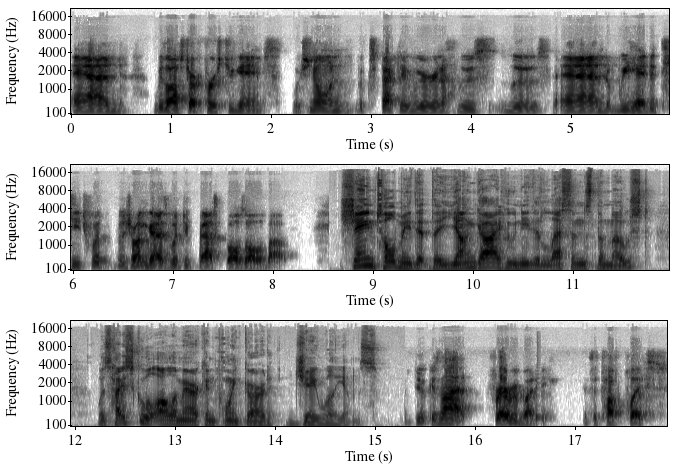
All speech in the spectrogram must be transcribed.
and we lost our first two games, which no one expected we were going to lose. Lose, and we had to teach what those young guys what Duke basketball is all about. Shane told me that the young guy who needed lessons the most was high school All American point guard Jay Williams. Duke is not for everybody. It's a tough place.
